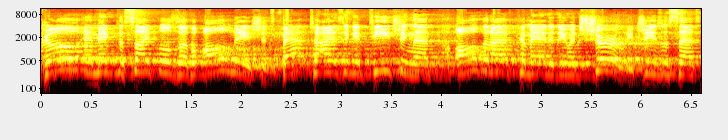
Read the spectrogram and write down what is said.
go and make disciples of all nations, baptizing and teaching them all that I have commanded you. And surely, Jesus says,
